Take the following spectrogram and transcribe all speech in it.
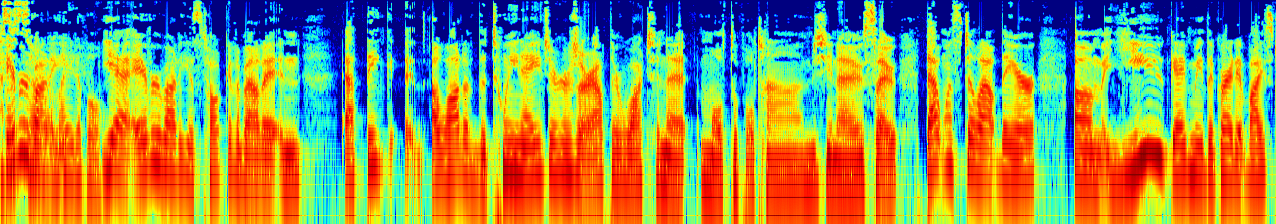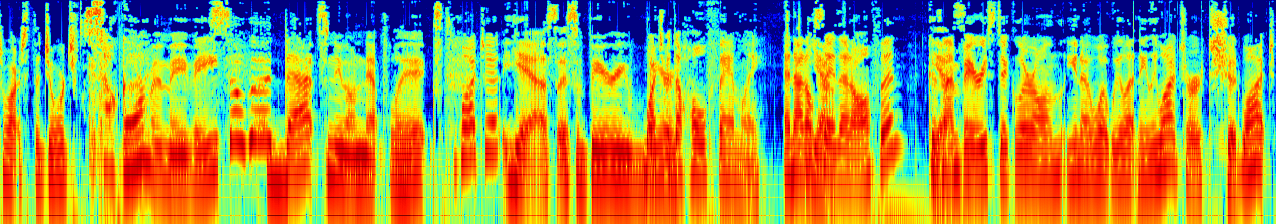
so everybody, relatable. yeah, everybody is talking about it, and I think a lot of the teenagers are out there watching it multiple times, you know. So that one's still out there. Um, you gave me the great advice to watch the George So. Foreman movie. So good. That's new on Netflix. Watch it. Yes, it's very Watch very, with the whole family. And I don't Yeah. say that often because Yes. I'm very stickler on, you know, what we let Neely watch or should watch.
